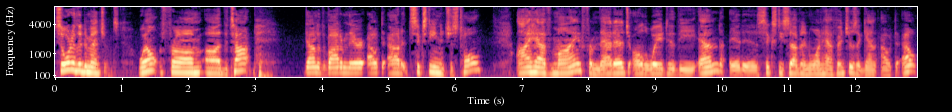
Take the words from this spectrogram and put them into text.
So what are the dimensions? Well, from uh, the top down to the bottom there, out to out at 16 inches tall. I have mine from that edge all the way to the end. It is 67 and one half inches, again, out to out.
